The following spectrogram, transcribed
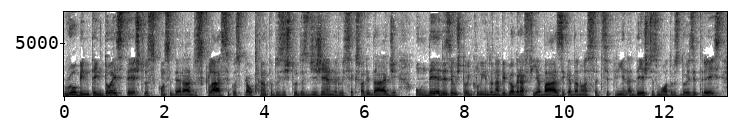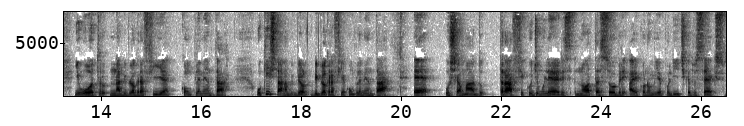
Rubin tem dois textos considerados clássicos para o campo dos estudos de gênero e sexualidade, um deles eu estou incluindo na bibliografia básica da nossa disciplina, destes módulos 2 e 3, e o outro na bibliografia complementar. O que está na bibliografia complementar é o chamado Tráfico de Mulheres, notas sobre a economia política do sexo.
